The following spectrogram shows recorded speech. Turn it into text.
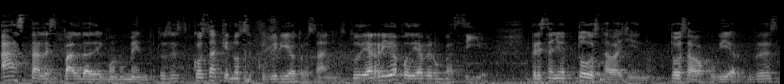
hasta la espalda del monumento. Entonces, cosa que no se cubriría otros años. Tú de arriba podías ver un vacío, pero este año todo estaba lleno, todo estaba cubierto. Entonces,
